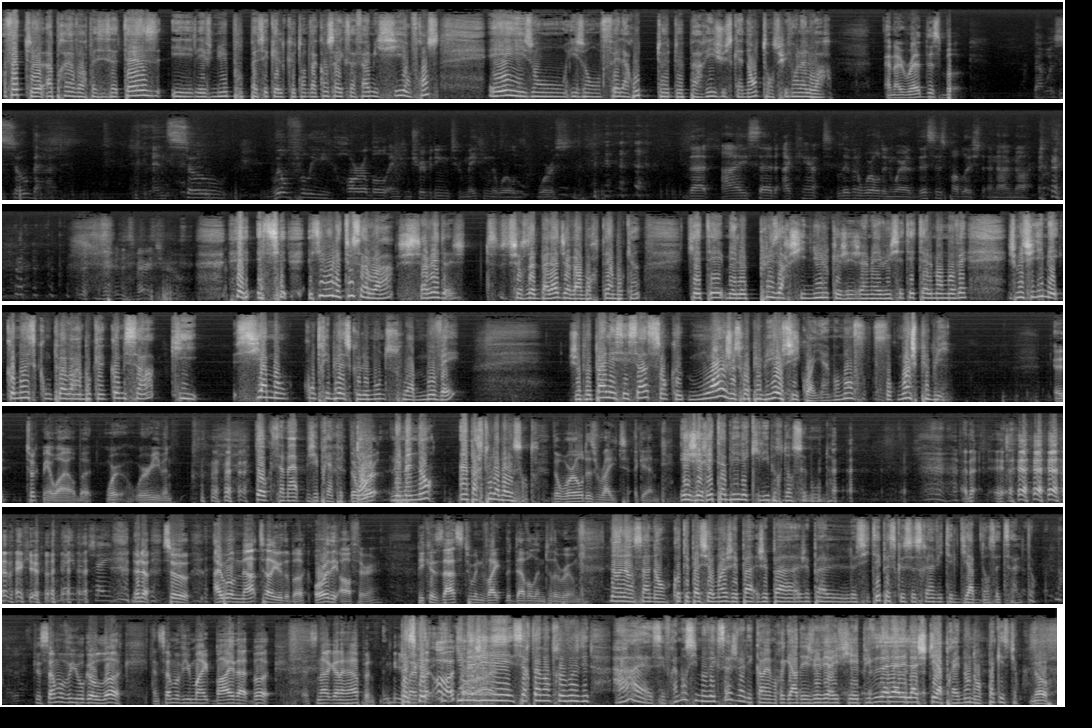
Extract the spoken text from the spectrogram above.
En fait, euh, après avoir passé sa thèse, il est venu pour passer quelques temps de vacances avec sa femme ici en France. Et ils ont, ils ont fait la route de, de Paris jusqu'à Nantes en suivant la Loire. And I read this book that was so bad and so horrible and contributing to making the world worse that I said I can't live in a world in where this is published and I'm not. it's, very, it's very true. Et, et si, et si vous voulez tout savoir, j'avais sur cette balade, j'avais emporté un bouquin qui était mais le plus archi nul que j'ai jamais vu. C'était tellement mauvais. Je me suis dit mais comment est-ce qu'on peut avoir un bouquin comme ça qui sciemment contribue à ce que le monde soit mauvais Je peux pas laisser ça sans que moi je sois publié aussi quoi. Il y a un moment, faut, faut que moi je publie. It took me a while, but we're, we're even. Donc ça m'a, j'ai pris un peu de The temps, mais maintenant un partout balle au centre. The world is right again. Et j'ai rétabli l'équilibre dans ce monde. And I- Thank you. No, no. So I will not tell you the book or the author because that's to invite the devil into the room. Non, non, ça non. Comptez pas sur moi, je vais pas, je vais pas, je vais pas le citer parce que ce serait inviter le diable dans cette salle. Because some of you will go look, and some of you might buy that book. It's not going to happen. You Parce que like, oh, imaginez, certains d'entre vous se disent ah c'est vraiment si mauvais que ça, je vais aller quand même regarder, je vais vérifier, puis vous allez aller l'acheter après. Non, non, pas question. right." No.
